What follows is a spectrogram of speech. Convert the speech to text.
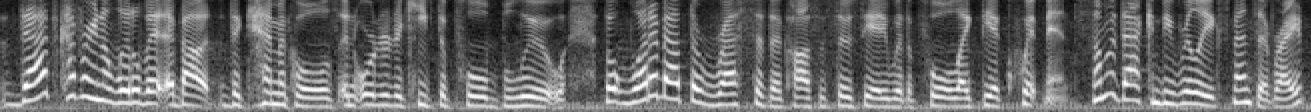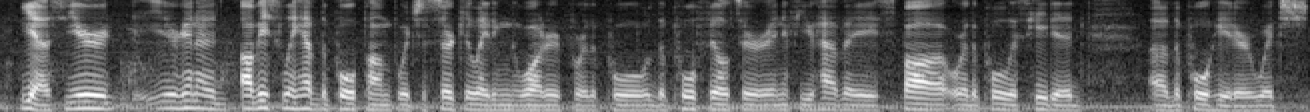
that's covering a little bit about the chemicals in order to keep the pool blue. But what about the rest of the costs associated with a pool, like the equipment? Some of that can be really expensive, right? Yes, you're you're gonna obviously have the pool pump, which is circulating the water for the pool, the pool filter, and if you have a spa or the pool is heated, uh, the pool heater, which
